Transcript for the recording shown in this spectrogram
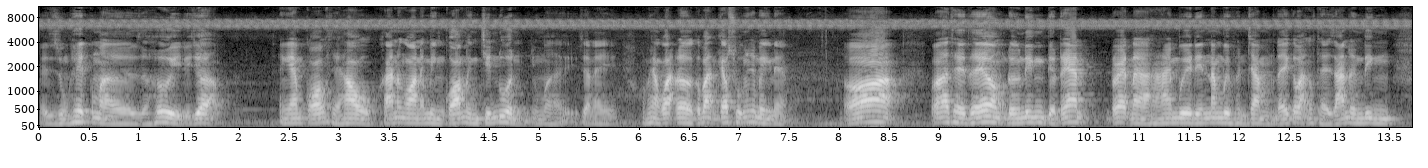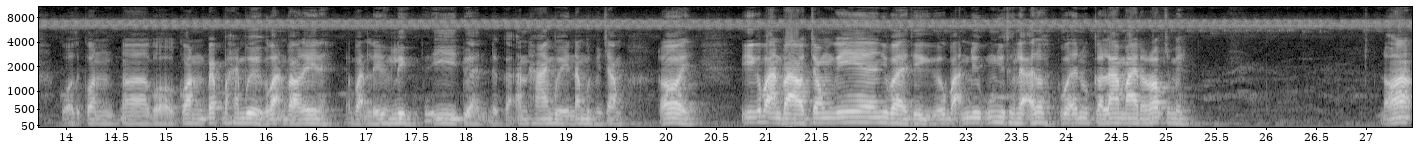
dùng hết mà hơi được chưa? Anh em có thể hầu khá là ngon đấy mình có mình chiến luôn nhưng mà giờ này không hẹn bạn rồi các bạn kéo xuống cho mình này. Đó các bạn thể thấy không? Đường đinh tuyệt red red là 20 đến 50 phần trăm. Đấy các bạn có thể dán đường đinh của con uh, của con pep 20 của các bạn vào đây này. Các bạn lấy đường link để đi tuyển được ăn 20 50 phần trăm. Rồi khi các bạn vào trong cái như vậy thì các bạn như cũng như thường lệ thôi. Các bạn ấn clam airdrop cho mình. Đó.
